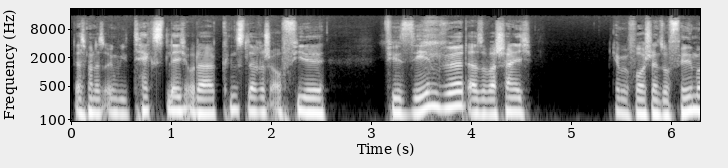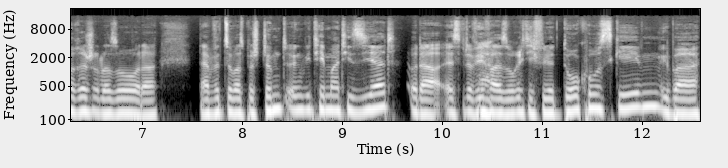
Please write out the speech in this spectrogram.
dass man das irgendwie textlich oder künstlerisch auch viel, viel sehen wird. Also wahrscheinlich, ich kann mir vorstellen, so filmerisch oder so, oder da wird sowas bestimmt irgendwie thematisiert. Oder es wird auf jeden ja. Fall so richtig viele Dokus geben über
